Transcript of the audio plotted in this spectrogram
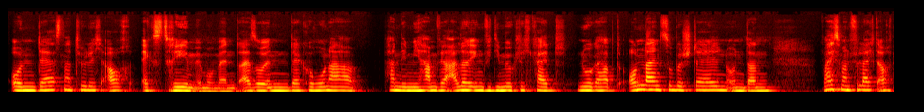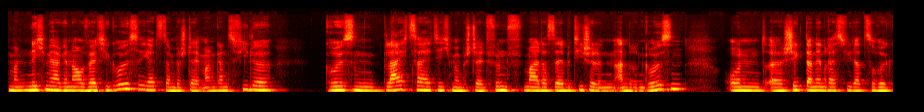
und der ist natürlich auch extrem im Moment. Also in der Corona-Pandemie haben wir alle irgendwie die Möglichkeit nur gehabt, online zu bestellen und dann weiß man vielleicht auch man nicht mehr genau, welche Größe jetzt, dann bestellt man ganz viele Größen gleichzeitig. Man bestellt fünfmal dasselbe T-Shirt in anderen Größen und äh, schickt dann den Rest wieder zurück.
